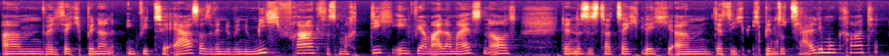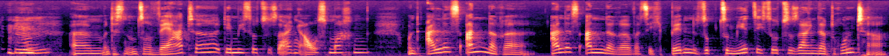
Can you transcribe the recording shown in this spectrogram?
ähm, weil ich sage, ich bin dann irgendwie zuerst, also wenn du, wenn du mich fragst, was macht dich irgendwie am allermeisten aus, dann ist es tatsächlich, ähm, dass ich, ich bin Sozialdemokratin mhm. ähm, und das sind unsere Werte, die mich sozusagen ausmachen und alles andere, alles andere, was ich bin, subsumiert sich sozusagen darunter.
